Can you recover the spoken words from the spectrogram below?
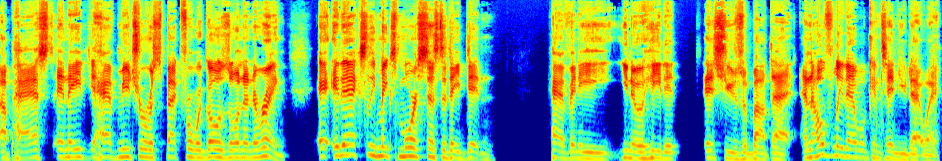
a past and they have mutual respect for what goes on in the ring. It, it actually makes more sense that they didn't have any you know heated issues about that, and hopefully that will continue that way.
